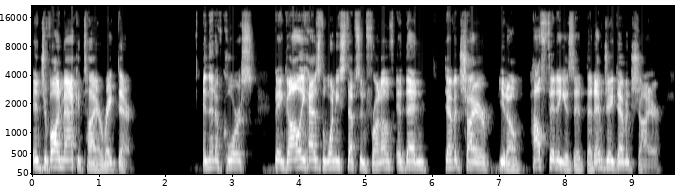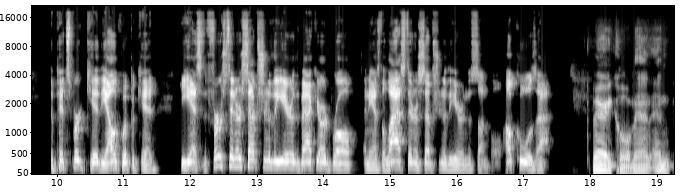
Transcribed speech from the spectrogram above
and Javon McIntyre right there. And then, of course, Bangally has the one he steps in front of, and then Devonshire, you know, how fitting is it that MJ Devonshire, the Pittsburgh kid, the Aliquippa kid, he has the first interception of the year in the backyard brawl, and he has the last interception of the year in the Sun Bowl. How cool is that? Very cool, man. And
